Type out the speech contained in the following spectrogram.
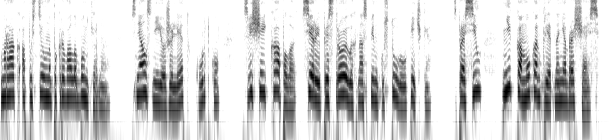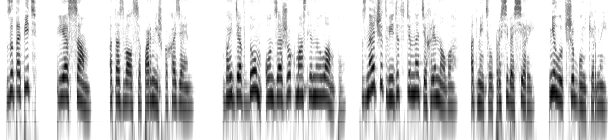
Мрак опустил на покрывало бункерную. Снял с нее жилет, куртку, с вещей капало, Серый пристроил их на спинку стула у печки. Спросил, ни к кому конкретно не обращаясь. «Затопить?» «Я сам», — отозвался парнишка-хозяин. Войдя в дом, он зажег масляную лампу. «Значит, видит в темноте хреново», — отметил про себя Серый. «Не лучше бункерный».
